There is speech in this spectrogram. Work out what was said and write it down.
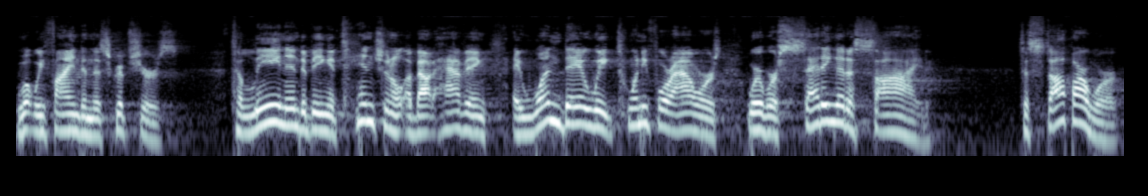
what we find in the scriptures to lean into being intentional about having a one day a week, 24 hours, where we're setting it aside to stop our work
